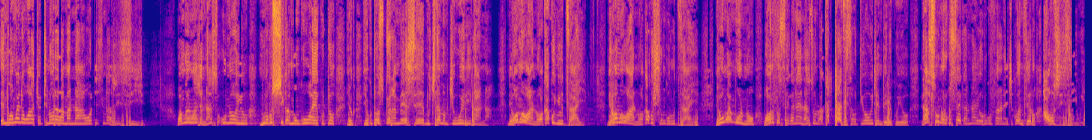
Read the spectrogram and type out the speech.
Ende wamwene wacho tinorarama nawo tisingazvizivi wamwene wacho nhasi unoyu muri kusvika munguva yekutoswera mese muchiramba muchiwirirana. Nevamwe vanhu vakakunyudzai nevamwe vanhu vakakushungurudzai neumwe munhu wauri kutoseka naye nhasi uno akatadzisa kuti iwe uite mbereko iyoyo nhasi uno uri kuseka naye uri kufara nechikonzero hauzviziwi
